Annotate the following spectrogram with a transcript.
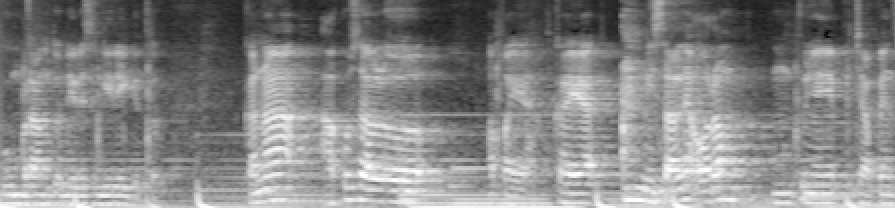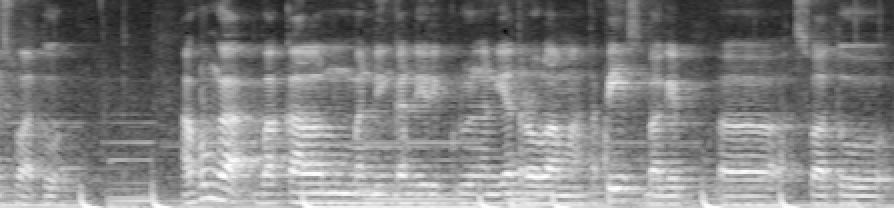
bumerang untuk diri sendiri gitu. Karena aku selalu apa ya kayak misalnya orang mempunyai pencapaian sesuatu aku nggak bakal membandingkan diriku dengan dia terlalu lama. Tapi sebagai uh, suatu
